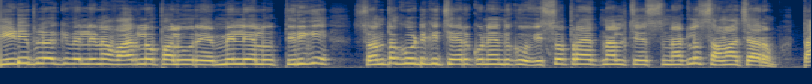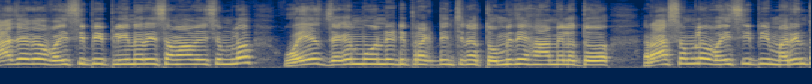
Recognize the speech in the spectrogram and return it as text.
టీడీపీలోకి వెళ్ళిన వారిలో పలువురు ఎమ్మెల్యేలు తిరిగి సొంత గూటికి చేరుకునేందుకు విశ్వ ప్రయత్నాలు చేస్తున్నట్లు సమాచారం. తాజాగా వైసీపీ ప్లీనరీ సమావేశంలో వైఎస్ జగన్మోహన్ రెడ్డి ప్రకటించిన తొమ్మిది హామీలతో రాష్ట్రంలో వైసీపీ మరింత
